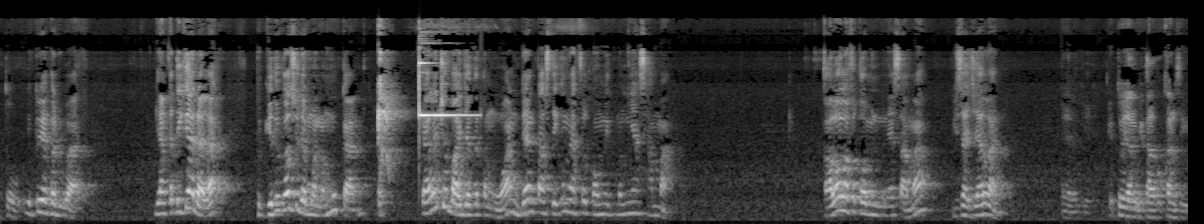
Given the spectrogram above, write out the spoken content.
Itu itu yang kedua. Yang ketiga adalah begitu kalian sudah menemukan kalian coba aja ketemuan dan pastikan level komitmennya sama. Kalau level komitmennya sama bisa jalan Ya, itu yang kita lakukan sih.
